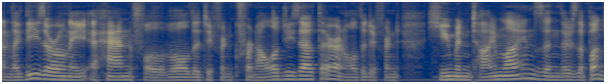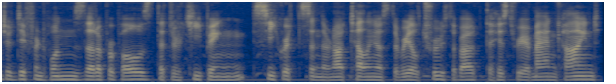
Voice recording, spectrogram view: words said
And like these are only a handful of all the different chronologies out there and all the different human timelines and there's a bunch of different ones that are proposed that they're keeping secrets and they're not telling us the real truth about the history of mankind.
